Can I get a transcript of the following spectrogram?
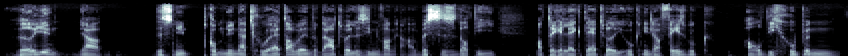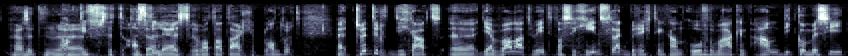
wil je... Ja, het, is nu, het komt nu net goed uit dat we inderdaad willen zien van, ja, wisten ze dat die... Maar tegelijkertijd wil je ook niet dat Facebook al die groepen zitten, eh, actief zit af te luisteren wat dat daar gepland wordt. Eh, Twitter die gaat, die hebben wel laten weten dat ze geen Slack-berichten gaan overmaken aan die commissie.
